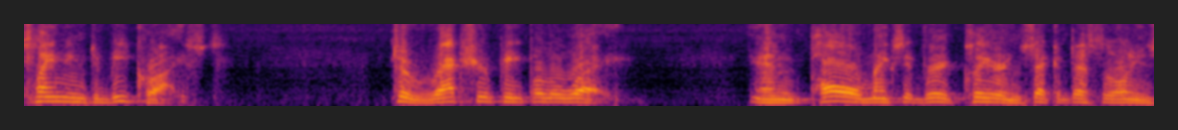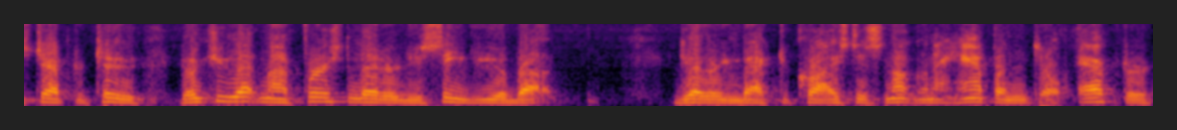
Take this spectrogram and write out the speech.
Claiming to be Christ. To rapture people away. And Paul makes it very clear in 2 Thessalonians chapter 2, don't you let my first letter deceive you about gathering back to Christ. It's not going to happen until after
